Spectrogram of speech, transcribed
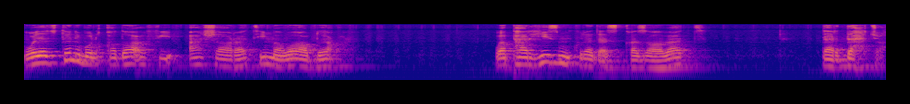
و یجتنب القضاء فی عشارت مواضع. و پرهیز می‌کند از قضاوت در ده جا.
